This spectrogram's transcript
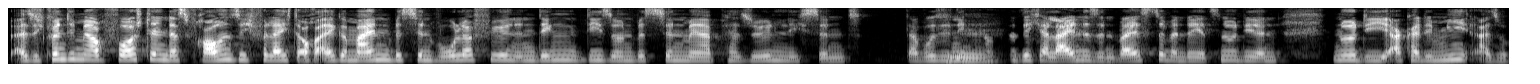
also ich könnte mir auch vorstellen, dass Frauen sich vielleicht auch allgemein ein bisschen wohler fühlen in Dingen, die so ein bisschen mehr persönlich sind. Da, wo sie nicht nur mhm. für sich alleine sind, weißt du, wenn du jetzt nur die, nur die Akademie, also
